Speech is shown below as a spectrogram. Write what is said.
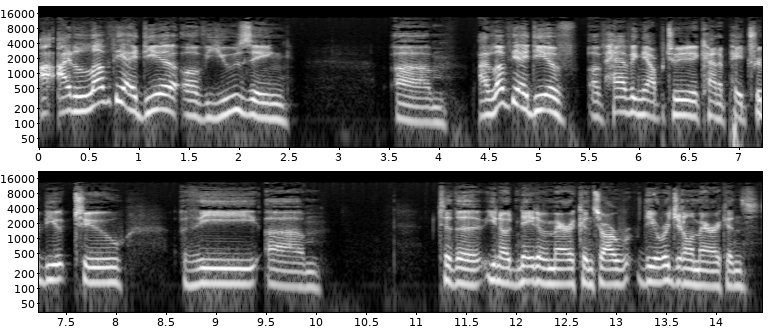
I, I love the idea of using. Um, I love the idea of of having the opportunity to kind of pay tribute to the um, to the you know Native Americans or the original Americans.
